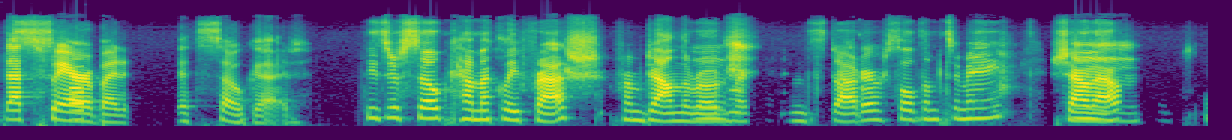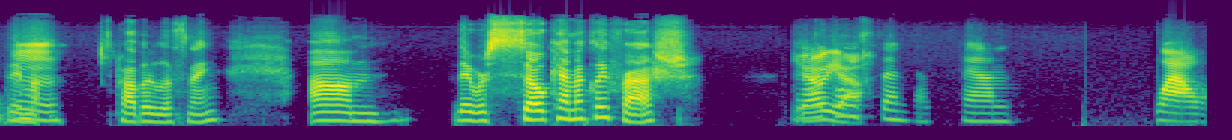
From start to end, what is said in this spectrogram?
that's so- fair, but it's so good. These are so chemically fresh from down the road. Mm. My friend's daughter sold them to me. Shout out. Mm. They mu- Mm. she's probably listening. Um, they were so chemically fresh. Oh, yeah. Apples and nuts, man. Wow,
